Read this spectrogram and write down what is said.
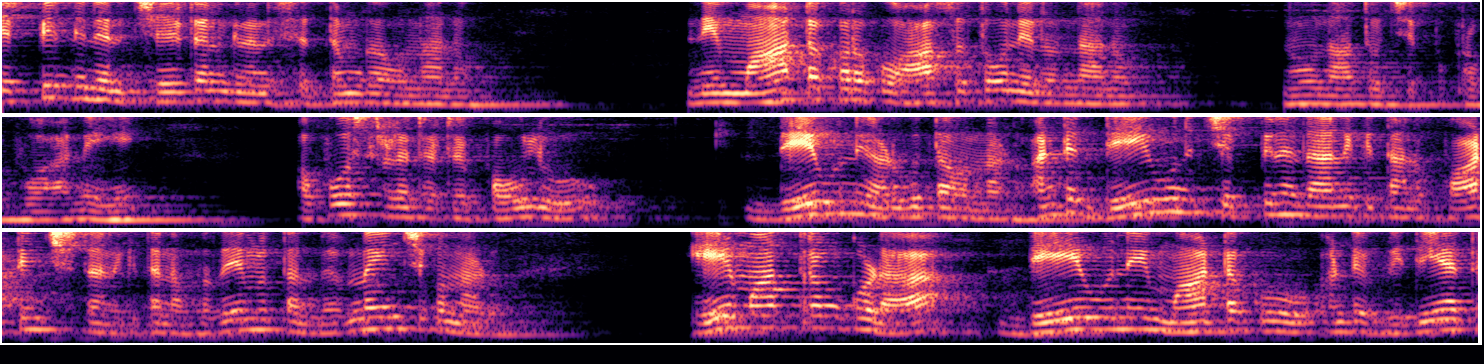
చెప్పింది నేను చేయటానికి నేను సిద్ధంగా ఉన్నాను. నీ మాట కొరకు ఆశతో నేనున్నాను నువ్వు నాతో చెప్పు ప్రభు అని అపోస్తుడైనటువంటి పౌలు దేవుని అడుగుతా ఉన్నాడు. అంటే దేవుని చెప్పిన దానికి తాను పాటించడానికి తన హృదయంలో తను నిర్ణయించుకున్నాడు. ఏ మాత్రం కూడా దేవుని మాటకు అంటే విధేయత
